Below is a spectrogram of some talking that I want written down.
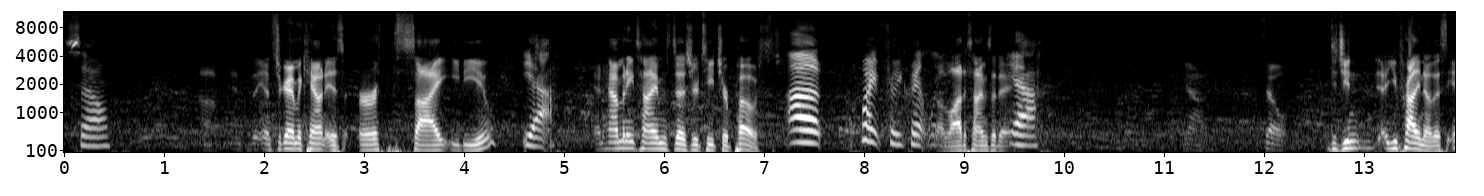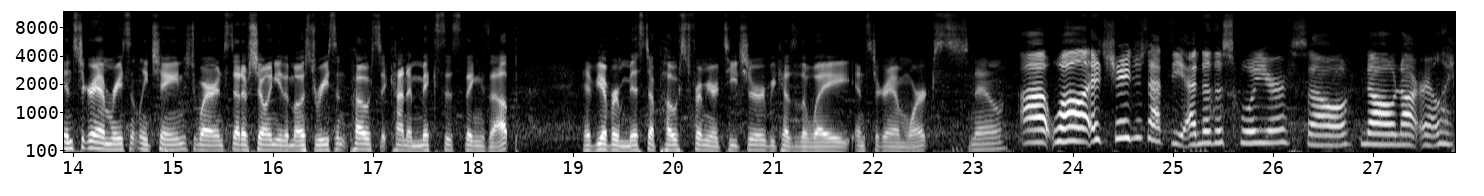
So And so the Instagram account is EarthSci.edu. yeah, And how many times does your teacher post? uh, quite frequently. A lot of times a day. Yeah. So, did you you probably know this? Instagram recently changed where instead of showing you the most recent posts, it kind of mixes things up. Have you ever missed a post from your teacher because of the way Instagram works now? Uh, well, it changed at the end of the school year, so no, not really.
